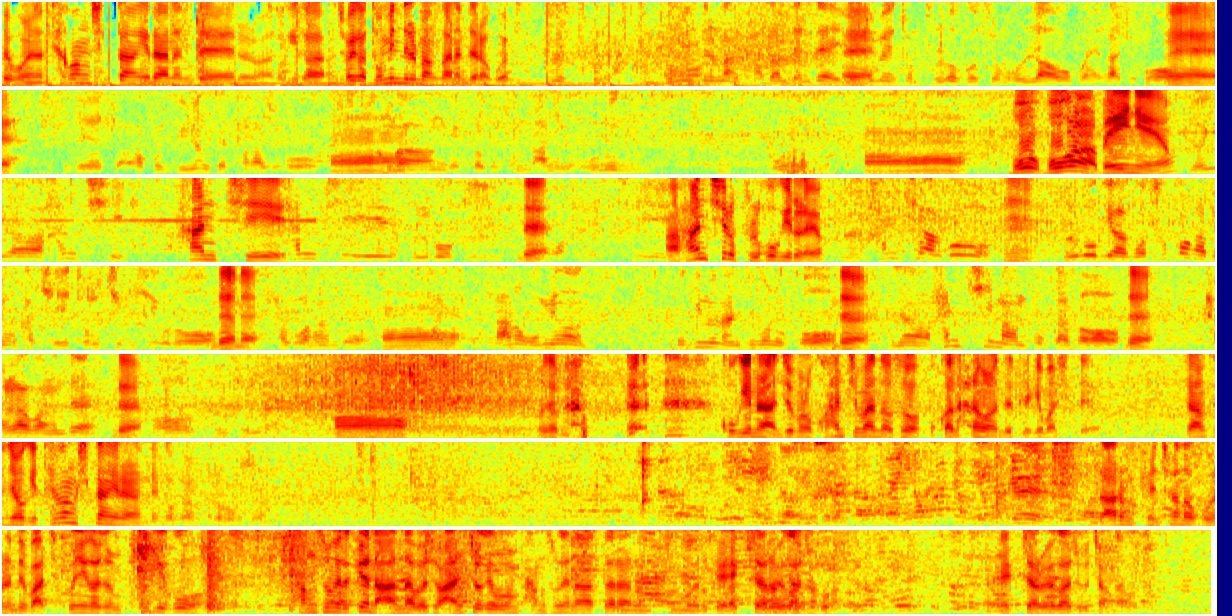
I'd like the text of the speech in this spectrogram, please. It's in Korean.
앞에 보이는 태광식당이라는 데를 왔어요. 저기가 저희가 도민들만 가는 데라고요? 도민들만 가던 데인데 네. 요즘에 좀 블로그 좀 올라오고 해가지고 네. 이제 조금 유명세 타가지고 어. 관광객들도 좀 많이 오는 오는 집. 어. 뭐 뭐가 메인이에요? 여기가 한치 한치. 한치 불고기 네. 뭐 한치 아 한치로 불고기를 해요? 응, 한치하고 음. 불고기하고 섞어가지고 같이 두루치기식으로 네네. 하고 하는데 어. 맛있어요. 나는 오면 고기는 안 집어넣고 네. 그냥 한치만 볶아서 네. 달라고 하는데 네. 어 그게 되게 맛있어 어. 고기는 안 집어넣고 한치만 넣어서 볶아달라고 하는데 되게 맛있대요. 자, 아무튼 여기 태광식당이라는 데인가 봐요. 들어가 보죠. 꽤 나름 괜찮아 보이는데 맛집 분위기가 좀 풍기고 방송에도 꽤 나왔나 봐요. 저 안쪽에 보면 방송에 나왔다라는 뭐 이렇게 액자로 해가지고 액자로 해가지고 쫙 나오죠.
